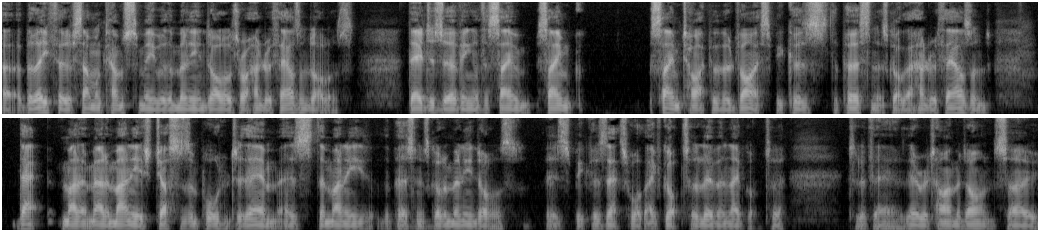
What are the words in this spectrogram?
a belief that if someone comes to me with a million dollars or a hundred thousand dollars, they're deserving of the same same same type of advice because the person that's got that hundred thousand that amount of money is just as important to them as the money the person that's got a million dollars is because that's what they've got to live and they've got to to live their, their retirement on. So,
